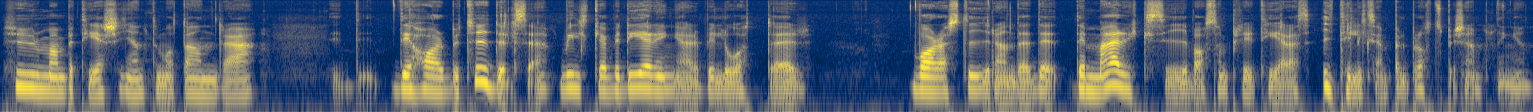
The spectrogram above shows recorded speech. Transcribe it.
hur man beter sig gentemot andra det, det har betydelse. Vilka värderingar vi låter vara styrande, det, det, märks i vad som prioriteras i till exempel brottsbekämpningen.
